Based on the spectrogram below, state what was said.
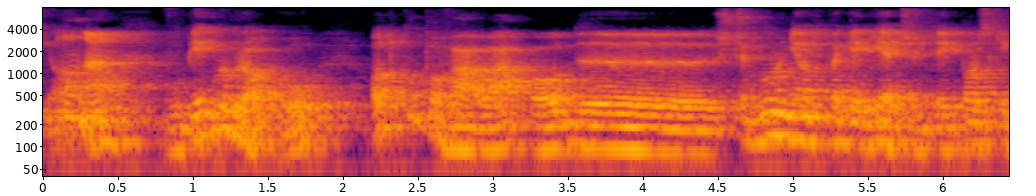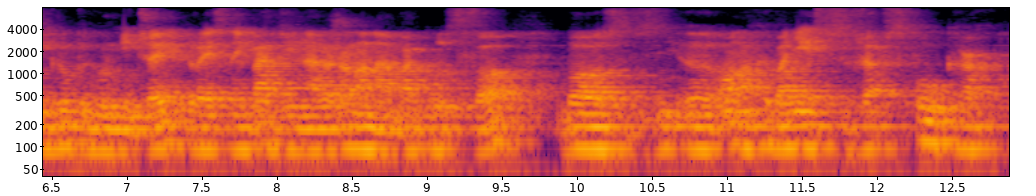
I ona w ubiegłym roku odkupowała od, y, szczególnie od PGG, czyli tej Polskiej Grupy Górniczej, która jest najbardziej narażona na bankructwo, bo y, ona chyba nie jest w spółkach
